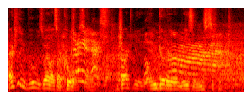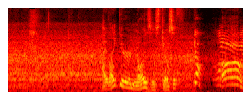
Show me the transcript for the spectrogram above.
Actually, Vuvuzuelas are cool. Dang so it, judge me in gooder reasons. I like your noises, Joseph. Go! Oh!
